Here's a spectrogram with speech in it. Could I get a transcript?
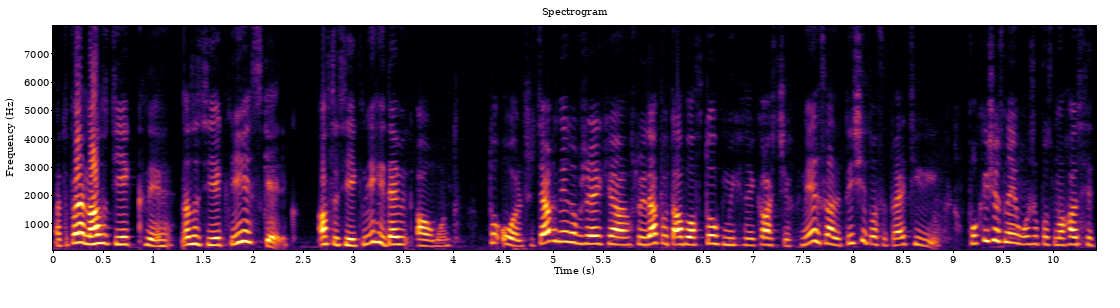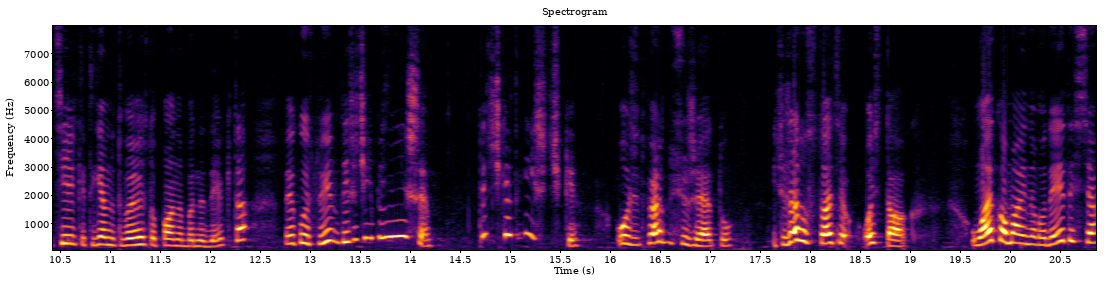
А тепер назва тієї книги. Назва цієї книги Скелік. Автор цієї книги Девід Алмонд. То отже, ця книга вже, як я розповідав, потрапила в топ моїх найкращих книг за 2023 рік. Поки що з нею може позмагатися тільки таємне товариство пана Бенедикта, про яку розповім трішечки пізніше. Трішечки трішечки. Отже, тепер до сюжету. І сюжет розкладається ось так. У Майкла має народитися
